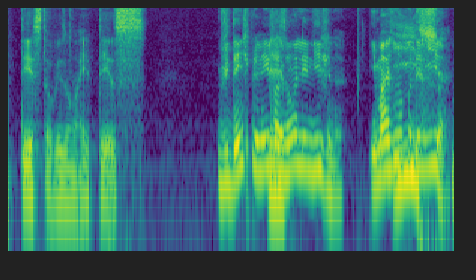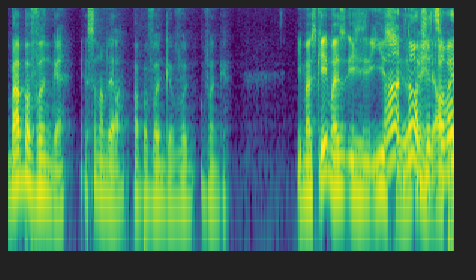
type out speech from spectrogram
ETs, talvez, vamos lá. ETs. Vidente prevê É. invasão alienígena. E mais uma Isso. pandemia. Baba Vanga. Esse é o nome dela. Baba Vanga, Van- Vanga. E mais o quê? Mas isso, Ah, não, a gente só vai.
